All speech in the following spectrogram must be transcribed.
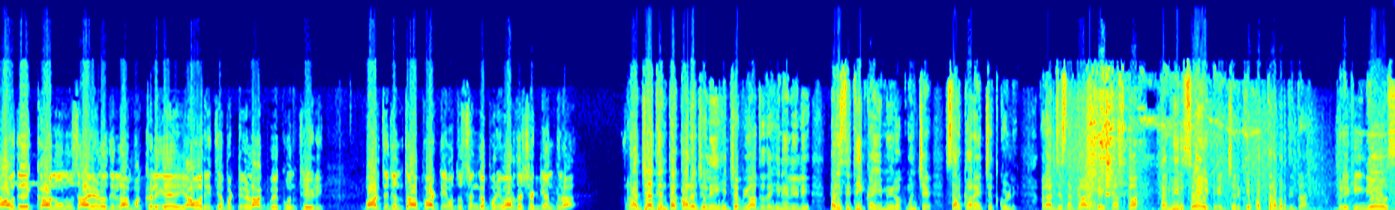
ಯಾವುದೇ ಕಾನೂನು ಸಹ ಹೇಳೋದಿಲ್ಲ, ಮಕ್ಕಳಿಗೆ ಯಾವ ರೀತಿಯ ಬಟ್ಟೆಗಳು ಹಾಕಬೇಕು ಅಂತ ಹೇಳಿ. ಭಾರತೀಯ ಜನತಾ ಪಾರ್ಟಿ ಮತ್ತು ಸಂಘ ಪರಿವಾರದ ಷಡ್ಯಂತ್ರ ರಾಜ್ಯಾದ್ಯಂತ ಕಾಲೇಜಲ್ಲಿ ಹಿಜಾಬ್ ವಿವಾದದ ಹಿನ್ನೆಲೆಯಲ್ಲಿ ಪರಿಸ್ಥಿತಿ ಕೈ ಮೀರೋಕ್ ಮುಂಚೆ ಸರ್ಕಾರ ಎಚ್ಚೆತ್ತುಕೊಳ್ಳಿ ರಾಜ್ಯ ಸರ್ಕಾರಕ್ಕೆ ಶಾಸಕ ತನ್ವೀರ್ ಸೇಠ್ ಎಚ್ಚರಿಕೆ ಪತ್ರ ಬರೆದಿದ್ದಾರೆ. Breaking news.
